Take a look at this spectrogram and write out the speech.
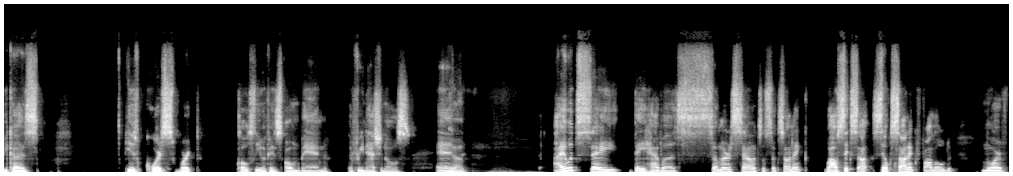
because he of course worked closely with his own band, the Free Nationals, and Yeah. I would say they have a similar sound to Silk Sonic. While Six, Silk Sonic followed more of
